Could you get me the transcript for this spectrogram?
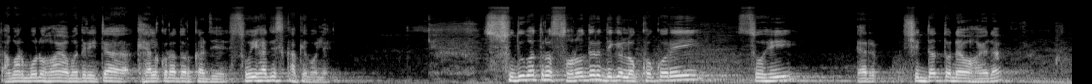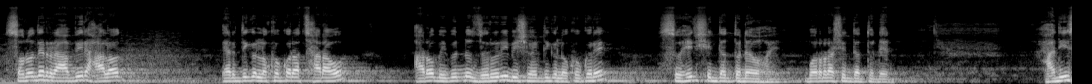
তো আমার মনে হয় আমাদের এটা খেয়াল করা দরকার যে সহি হাদিস কাকে বলে? শুধুমাত্র সনদের দিকে লক্ষ্য করেই সহি এর সিদ্ধান্ত নেওয়া হয় না। সনদের রাবির হালত এর দিকে লক্ষ্য করা ছাড়াও আরও বিভিন্ন জরুরি বিষয়ের দিকে লক্ষ্য করে সহির সিদ্ধান্ত নেওয়া হয় বড়রা সিদ্ধান্ত নেন। হাদিস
